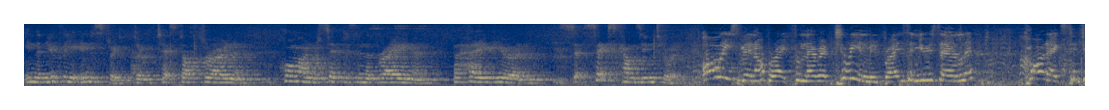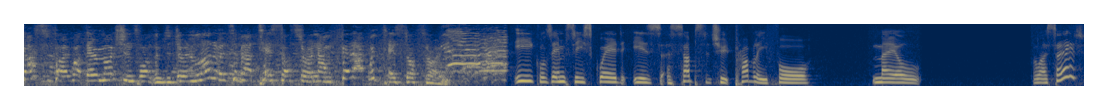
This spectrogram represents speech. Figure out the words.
in the nuclear industry to do with testosterone and hormone receptors in the brain and behaviour and se- sex comes into it. All these men operate from their reptilian midbrains and use their left cortex to justify what their emotions want them to do. And a lot of it's about testosterone. I'm fed up with testosterone. E equals mc squared is a substitute probably for male, will I say it?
